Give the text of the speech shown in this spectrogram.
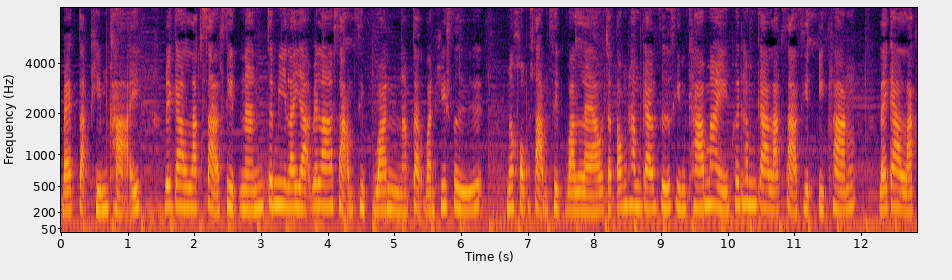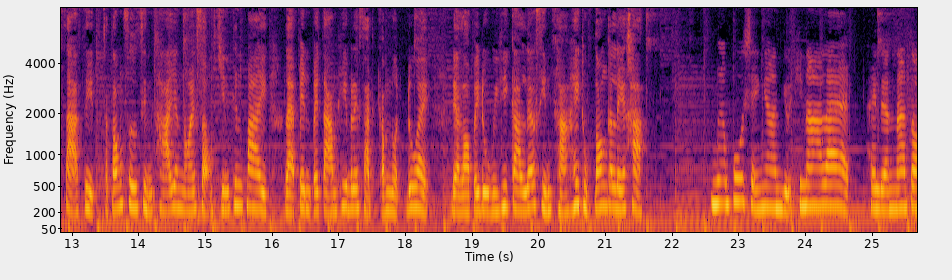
แบ็กจากทีมขาย โดยการรักษาสิทธิ์นั้นจะมีระยะเวลา 30 วันนับจากวันที่ซื้อ เมื่อครบ 30 วันแล้วจะต้องทำการซื้อสินค้าใหม่ เพื่อทำการรักษาสิทธิ์อีกครั้ง และการรักษาสิทธิ์จะต้องซื้อสินค้าอย่างน้อย 2 ชิ้นขึ้นไป และเป็นไปตามที่บริษัทกำหนดด้วย เดี๋ยวเราไปดูวิธีการเลือกสินค้าให้ถูกต้องกันเลยค่ะ เมื่อผู้ใช้งานอยู่ที่หน้าแรก ให้เลื่อนหน้าจอ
